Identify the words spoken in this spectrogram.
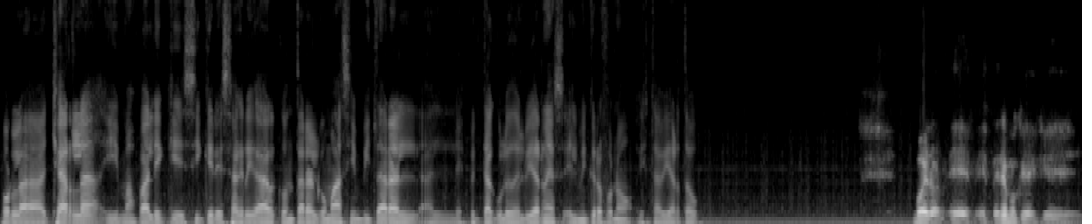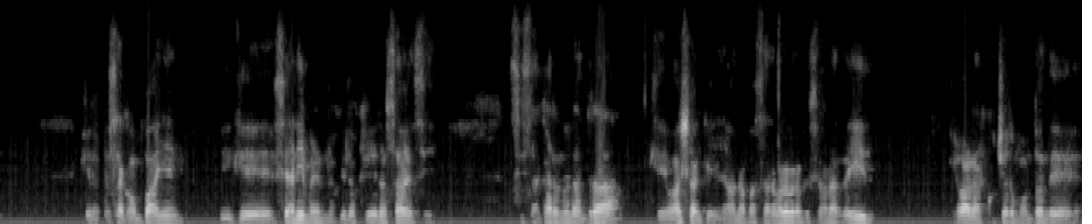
por la charla y más vale que si querés agregar, contar algo más, invitar al, al espectáculo del viernes, el micrófono está abierto. Bueno, eh, esperemos que, nos acompañen y que se animen los que, los que no saben si, si sacaron una entrada, que vayan, que la van a pasar bárbaro, que se van a reír, que van a escuchar un montón de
